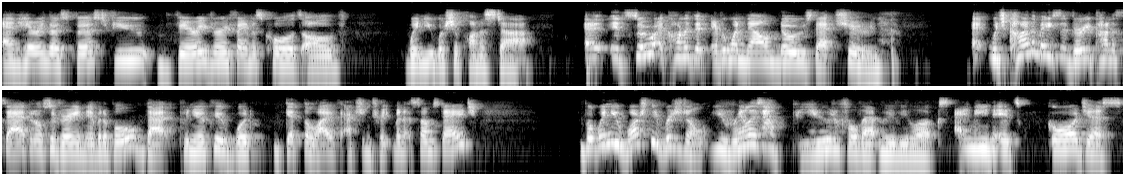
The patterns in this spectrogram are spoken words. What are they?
and hearing those first few very, very famous chords of When You Wish Upon a Star. It's so iconic that everyone now knows that tune, which kind of makes it very kind of sad, but also very inevitable that Pinocchio would get the live action treatment at some stage but when you watch the original, you realize how beautiful that movie looks. I mean, it's gorgeous.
